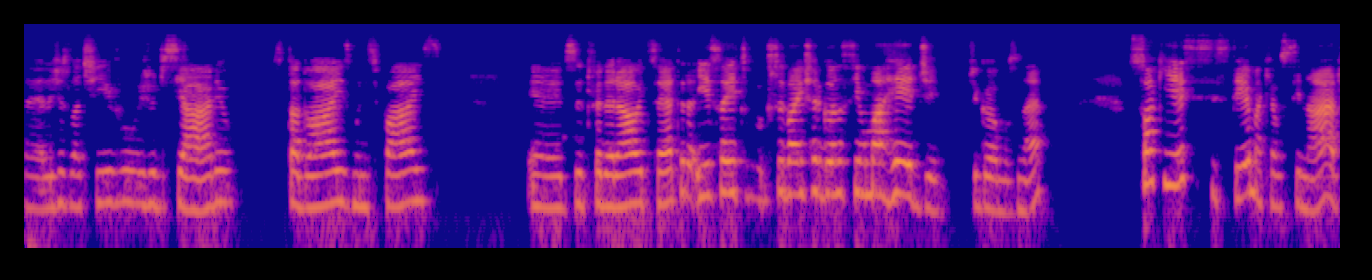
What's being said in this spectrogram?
é, legislativo e judiciário, estaduais, municipais, é, Distrito Federal, etc. E isso aí você vai enxergando assim uma rede digamos, né? Só que esse sistema, que é o SINAR,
